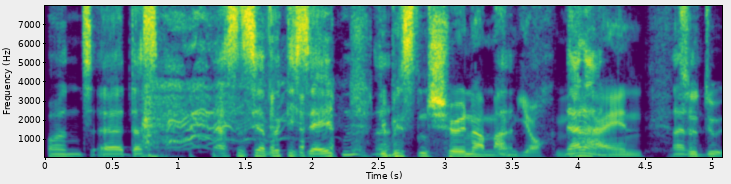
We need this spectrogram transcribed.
Und äh, das, das ist ja wirklich selten. Ne? Du bist ein schöner Mann, Jochen. Nein, nein. nein. So, du,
